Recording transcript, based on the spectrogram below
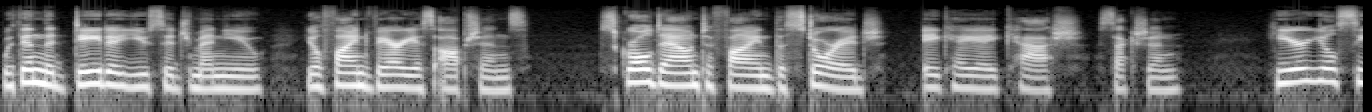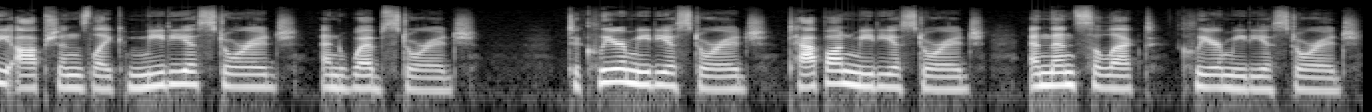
Within the Data Usage menu, you'll find various options. Scroll down to find the Storage, aka Cache, section. Here you'll see options like Media Storage and Web Storage. To clear media storage, tap on Media Storage and then select Clear Media Storage.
